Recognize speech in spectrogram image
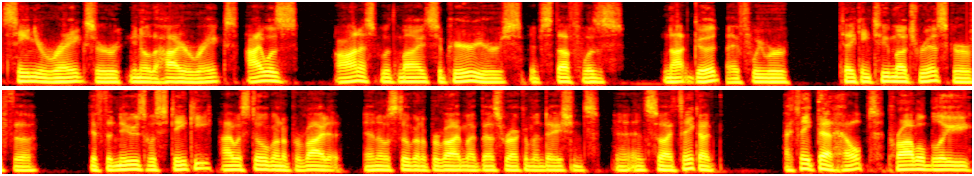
senior ranks or, you know, the higher ranks, I was honest with my superiors if stuff was not good, if we were taking too much risk or if the if the news was stinky, I was still going to provide it and I was still going to provide my best recommendations. And, and, so I think I, I think that helped probably,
